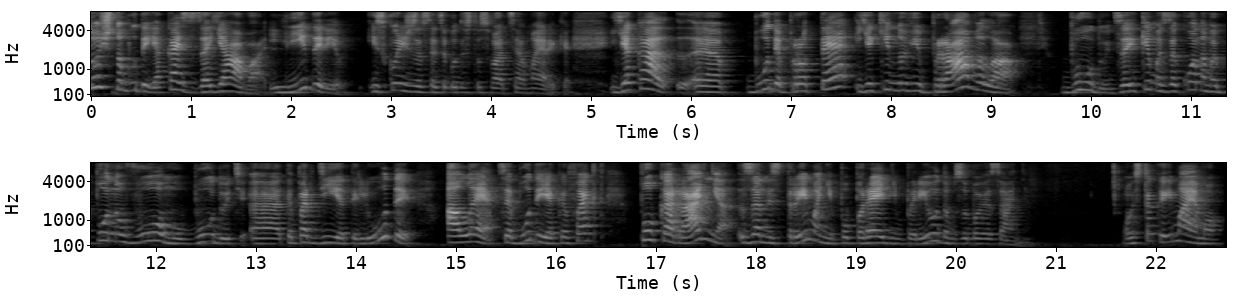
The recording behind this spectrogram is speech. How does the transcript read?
Точно буде якась заява лідерів, і, скоріш за все, це буде стосуватися Америки, яка е, буде про те, які нові правила будуть, за якими законами по-новому будуть е, тепер діяти люди, але це буде як ефект покарання за нестримані попереднім періодом зобов'язання. Ось такий маємо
